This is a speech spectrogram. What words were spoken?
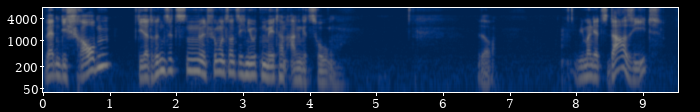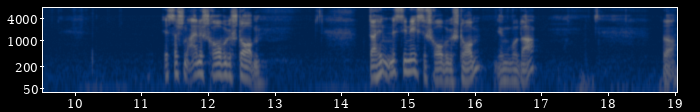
werden die Schrauben, die da drin sitzen, mit 25 Newtonmetern angezogen. So. Wie man jetzt da sieht, ist da schon eine Schraube gestorben. Da hinten ist die nächste Schraube gestorben. Irgendwo da. So.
